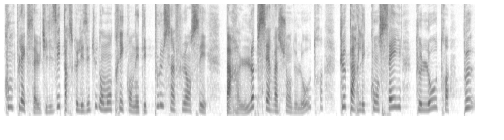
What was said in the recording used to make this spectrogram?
complexe à utiliser parce que les études ont montré qu'on était plus influencé par l'observation de l'autre que par les conseils que l'autre peut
